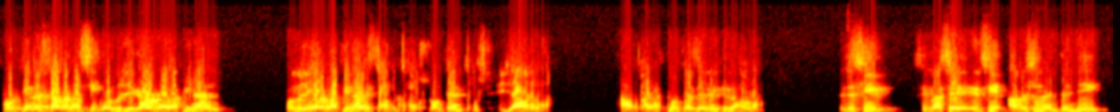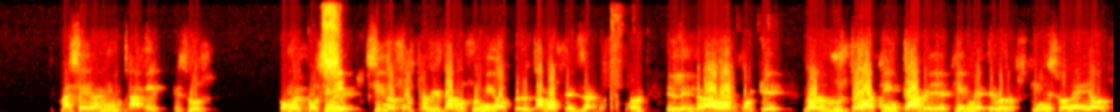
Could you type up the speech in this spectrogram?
¿Por qué no estaban así cuando llegaron a la final? Cuando llegaron a la final estaban todos contentos y ahora, ahora la culpa es del entrenador. Es decir, se me hace, decir, a ver si lo entendí, me hace lamentable, Jesús. ¿Cómo es posible? Si nosotros sí estamos unidos, pero estamos en desacuerdo con el entrenador porque no nos gustó a quién cambia y a quién mete. Bueno, pues ¿quiénes son ellos?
